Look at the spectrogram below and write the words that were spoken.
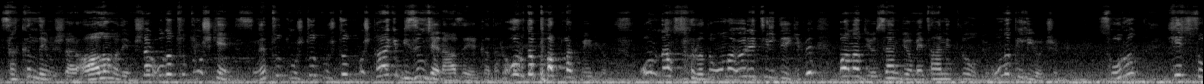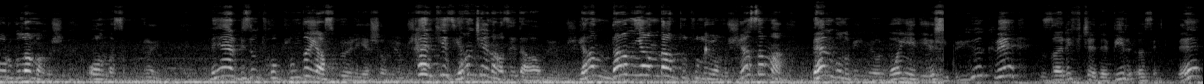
Sakın demişler ağlama demişler. O da tutmuş kendisini. Tutmuş tutmuş tutmuş ta ki bizim cenazeye kadar. Orada patlak veriyor. Ondan sonra da ona öğretildiği gibi bana diyor sen diyor metanetli ol diyor. Onu biliyor çünkü. Sorun hiç sorgulamamış olması burayı. Meğer bizim toplumda yas böyle yaşanıyormuş. Herkes yan cenazede ağlıyormuş. Yandan yandan tutuluyormuş yas ama ben bunu bilmiyorum. 17 yaş büyük ve zarifçe de bir özetle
